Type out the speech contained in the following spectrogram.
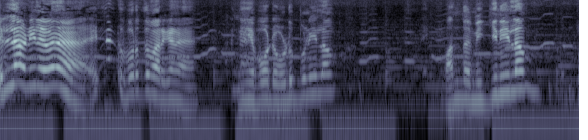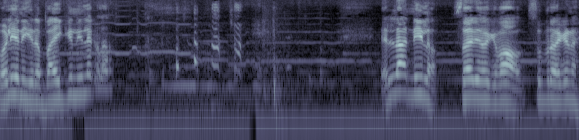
எல்லா நீல வேணா. என்ன பொருத்தமா இருக்கேனே? நீங்க போட்ட உடுப்பு நீளம் வந்த மிக்கி நீளம் வெளியே நிக்கிற பைக்கு நீல கலர் எல்லாம் நீளம். சரி ஓகே வா சூப்பரா இருக்கேனே.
